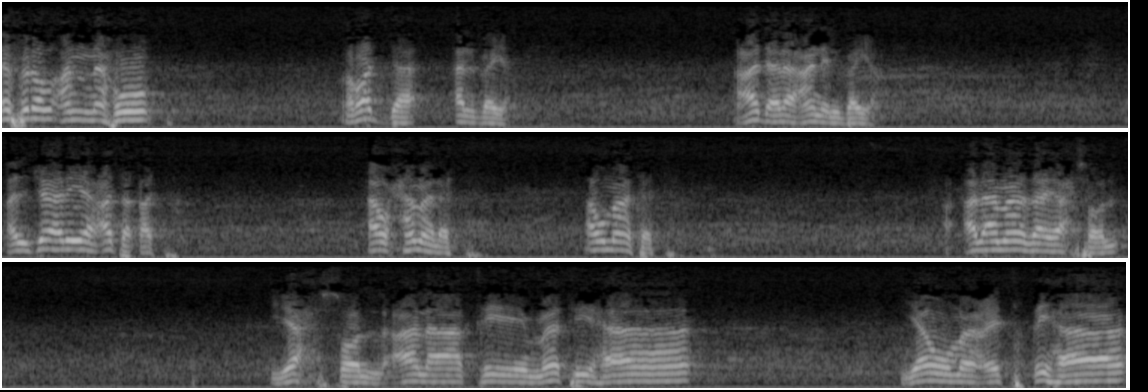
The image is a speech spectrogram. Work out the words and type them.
افرض أنه رد البيع عدل عن البيع. الجارية عتقت أو حملت أو ماتت. على ماذا يحصل؟ يحصل على قيمتها يوم عتقها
